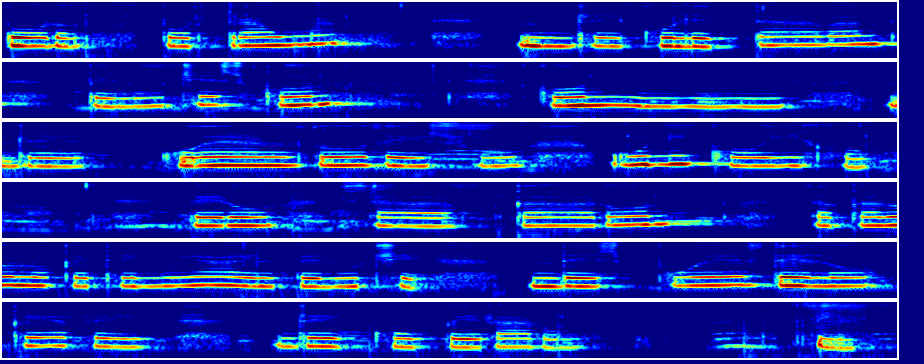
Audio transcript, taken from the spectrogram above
por, por trauma, recolectaban peluches con, con recuerdo de su único hijo, pero sacaron, sacaron lo que tenía el peluche después de lo que recuperaron. Fin.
